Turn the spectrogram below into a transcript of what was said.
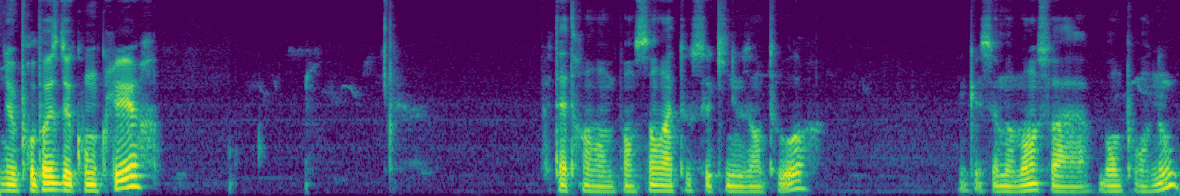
Je propose de conclure, peut-être en pensant à tout ce qui nous entoure, et que ce moment soit bon pour nous,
